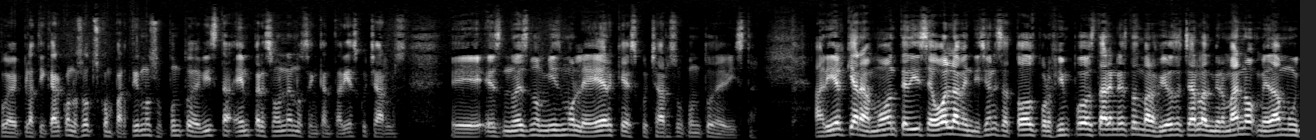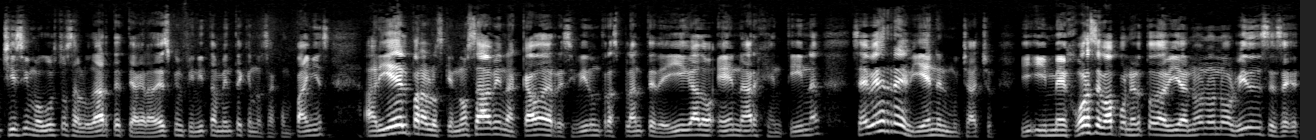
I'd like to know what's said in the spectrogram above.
eh, platicar con nosotros, compartirnos su punto de vista en persona, nos encantaría escucharlos. es, no es lo mismo leer que escuchar su punto de vista. Ariel te dice, hola, bendiciones a todos, por fin puedo estar en estas maravillosas charlas, mi hermano, me da muchísimo gusto saludarte, te agradezco infinitamente que nos acompañes. Ariel, para los que no saben, acaba de recibir un trasplante de hígado en Argentina, se ve re bien el muchacho, y, mejor se va a poner todavía, no, no, no, olvídense, se,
